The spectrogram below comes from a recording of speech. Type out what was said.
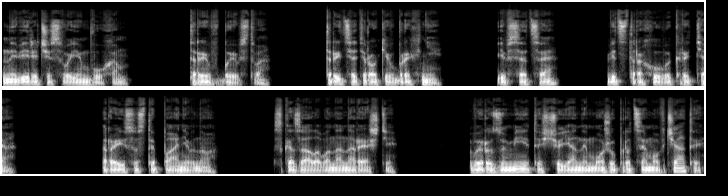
не вірячи своїм вухам. Три вбивства, тридцять років брехні, і все це від страху викриття. Раїсо Степанівно, сказала вона нарешті, ви розумієте, що я не можу про це мовчати?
